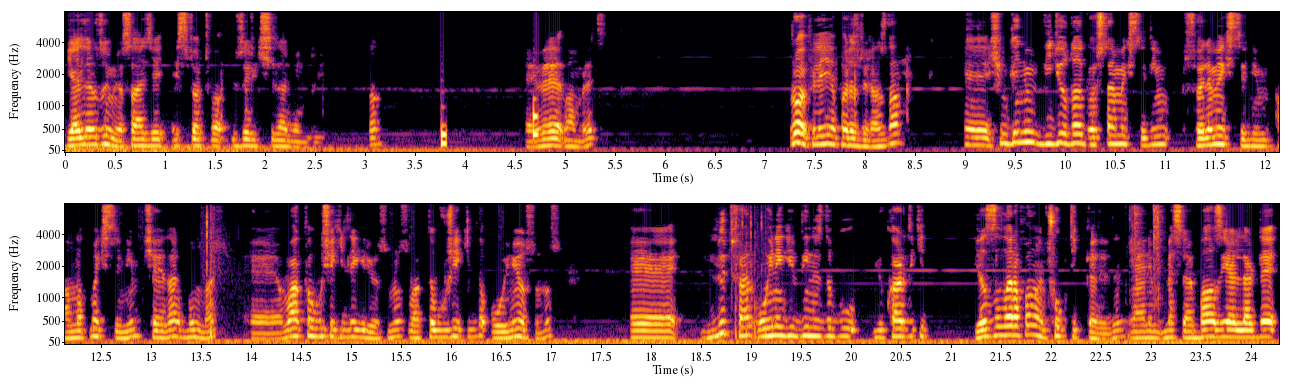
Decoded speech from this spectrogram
Diğerleri duymuyor. Sadece S4 ve üzeri kişiler beni duyuyor. Ee, ve Vambret. Roleplay yaparız birazdan. Ee, şimdi benim videoda göstermek istediğim, söylemek istediğim, anlatmak istediğim şeyler bunlar. E, vakfa bu şekilde giriyorsunuz. Vakfa bu şekilde oynuyorsunuz. E, lütfen oyuna girdiğinizde bu yukarıdaki yazılara falan çok dikkat edin. Yani mesela bazı yerlerde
